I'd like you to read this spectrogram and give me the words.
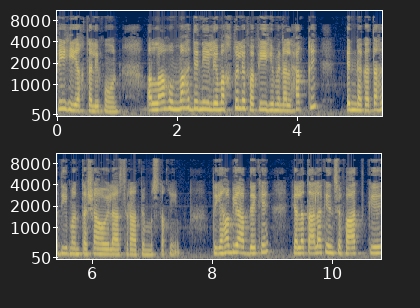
فی ہی یختلفون اللہ مہدنی لمختلف فیہ من الحق ان کا تہدی منتشا صراط مستقیم. تو یہاں بھی آپ دیکھیں کہ اللہ تعالیٰ کی ان صفات کے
